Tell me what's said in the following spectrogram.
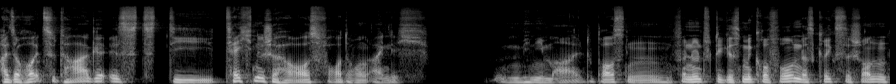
Also heutzutage ist die technische Herausforderung eigentlich minimal. Du brauchst ein vernünftiges Mikrofon, das kriegst du schon.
